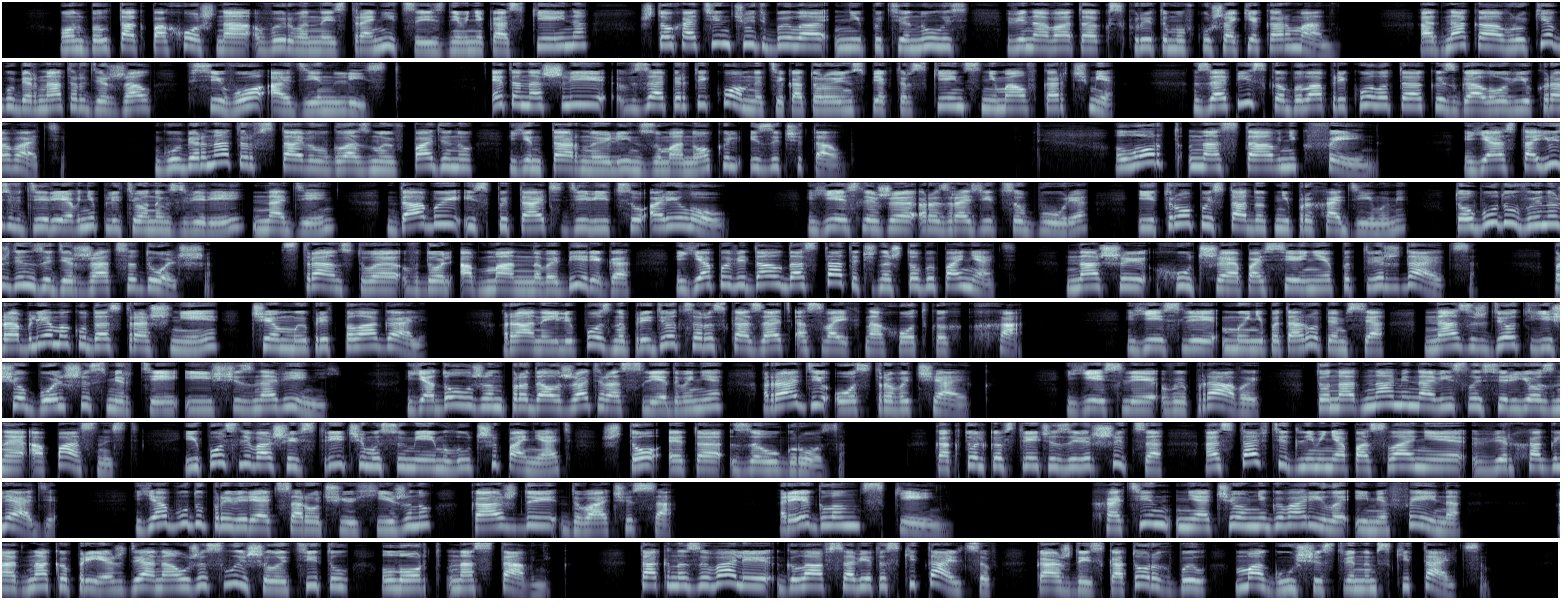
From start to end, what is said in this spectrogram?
Он был так похож на вырванные страницы из дневника Скейна, что Хатин чуть было не потянулась виновата к скрытому в кушаке карману. Однако в руке губернатор держал всего один лист. Это нашли в запертой комнате, которую инспектор Скейн снимал в корчме. Записка была приколота к изголовью кровати. Губернатор вставил в глазную впадину янтарную линзу-монокль и зачитал. «Лорд-наставник Фейн, я остаюсь в деревне плетеных зверей на день, дабы испытать девицу Арилоу. Если же разразится буря и тропы станут непроходимыми, то буду вынужден задержаться дольше. Странствуя вдоль обманного берега, я повидал достаточно, чтобы понять, наши худшие опасения подтверждаются. Проблема куда страшнее, чем мы предполагали. Рано или поздно придется рассказать о своих находках Ха. Если мы не поторопимся, нас ждет еще больше смертей и исчезновений. Я должен продолжать расследование ради острова Чаек. Если вы правы, то над нами нависла серьезная опасность, и после вашей встречи мы сумеем лучше понять, что это за угроза. Как только встреча завершится, оставьте для меня послание в верхогляде. Я буду проверять сорочью хижину каждые два часа. Реглан Скейн. Хатин ни о чем не говорила имя Фейна, однако прежде она уже слышала титул «Лорд-наставник». Так называли глав Совета скитальцев, каждый из которых был могущественным скитальцем.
